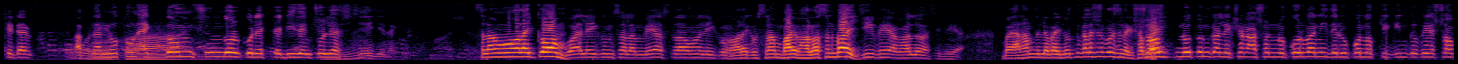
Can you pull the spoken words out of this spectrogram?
সেটা আপনার নতুন একদম সুন্দর করে একটা ডিজাইন চলে আসছে এই যে দেখেন। আসসালামু আলাইকুম। ওয়া আলাইকুম সালাম ভাই আসসালামু আলাইকুম। ওয়া আলাইকুম সালাম ভাই ভালো আছেন ভাই? জি ভাইয়া ভালো আছি ভাইয়া। ভাই আলহামদুলিল্লাহ ভাই নতুন কালেকশন করেছেন নাকি সব নতুন কালেকশন আসন্ন কোরবানিদের উপলক্ষে কিন্তু ভাইয়া সব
